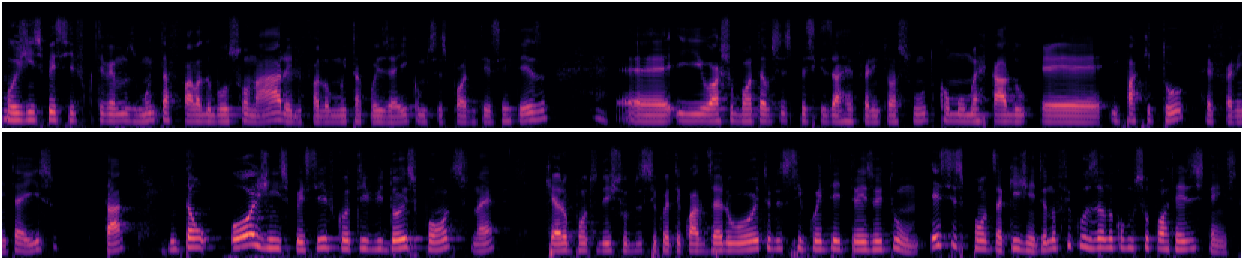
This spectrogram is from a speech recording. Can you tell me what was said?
Hoje em específico tivemos muita fala do Bolsonaro, ele falou muita coisa aí, como vocês podem ter certeza, é, e eu acho bom até vocês pesquisar referente ao assunto, como o mercado é, impactou referente a isso, tá? Então, hoje em específico eu tive dois pontos, né? Que era o ponto de estudo do 5408 e do 5381. Esses pontos aqui, gente, eu não fico usando como suporte e resistência.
